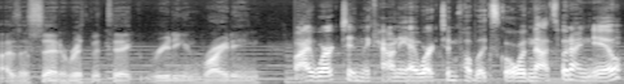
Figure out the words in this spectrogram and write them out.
as I said, arithmetic, reading, and writing. I worked in the county, I worked in public school, and that's what I knew.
